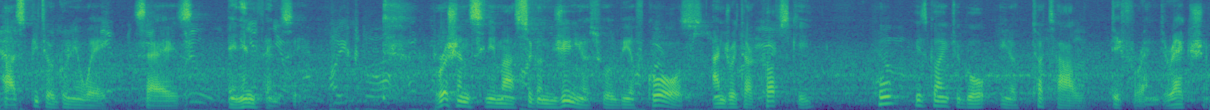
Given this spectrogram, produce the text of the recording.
as Peter Greenaway says, in infancy. Russian cinema's second genius will be, of course, Andrei Tarkovsky, who is going to go in a total different direction.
